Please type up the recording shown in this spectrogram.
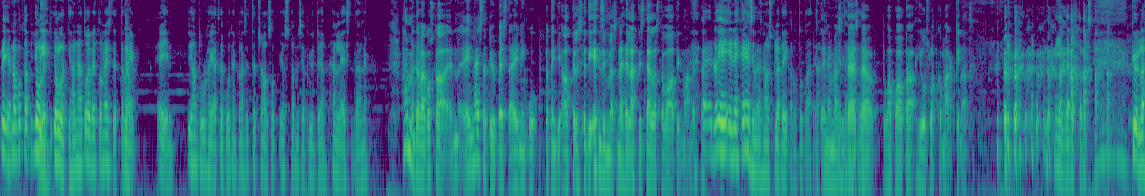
niin, no mutta jollekin, niin. jollekinhan nämä toiveet on esitettävä, Joo. niin ei ihan turha jätkä kuitenkaan sitten Charles, jos tämmöisiä pyyntöjä hänelle estetään. Niin... Hämmentävää, koska ei näistä tyypeistä ei niin kuin jotenkin ajattelisi heti ensimmäisenä he lähtisi tällaista vaatimaan. Että... No ei, en ehkä ensimmäisenä olisi kyllä veikannut tota. Että, että enemmän että sitä, että on... vapauta hiuslakkamarkkinat. niin, verottomiksi. kyllä.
